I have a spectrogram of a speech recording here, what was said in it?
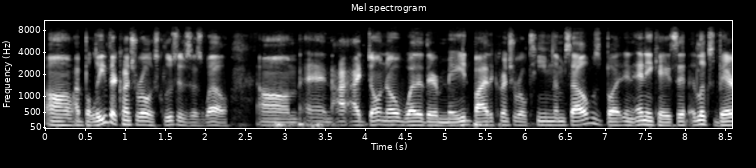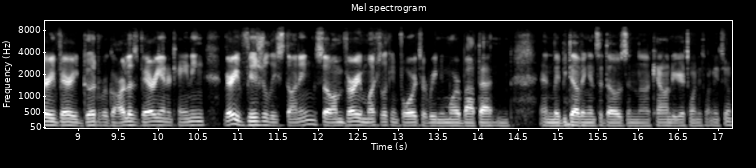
Um, I believe they're Crunchyroll exclusives as well. Um, and I, I don't know whether they're made by the Crunchyroll team themselves, but in any case, it, it looks very, very good. Regardless, very entertaining, very visually stunning. So I'm very much looking forward to reading more about that and and maybe delving into those in the calendar year 2022.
